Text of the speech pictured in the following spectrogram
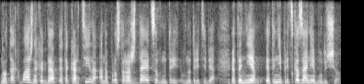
но так важно, когда эта картина, она просто рождается внутри, внутри тебя. Это не, это не предсказание будущего.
